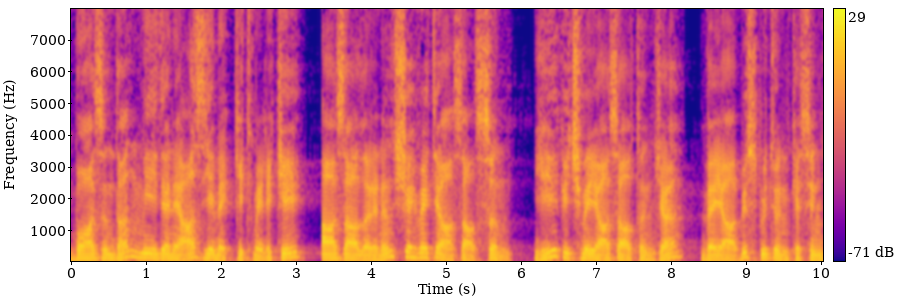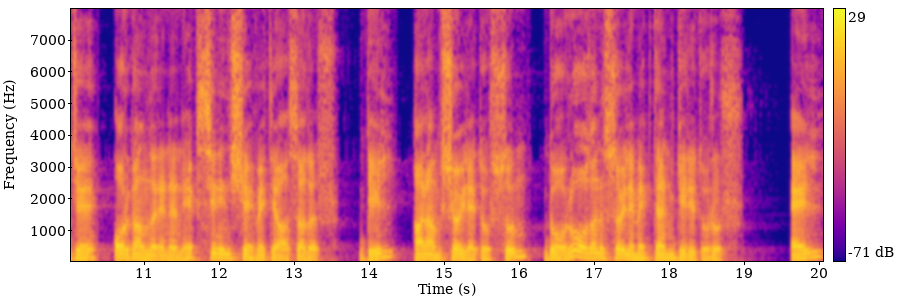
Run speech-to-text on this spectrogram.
boğazından midene az yemek gitmeli ki azalarının şehveti azalsın. Yiyip içmeyi azaltınca veya büsbütün kesince organlarının hepsinin şehveti azalır. Dil, haram şöyle dursun, doğru olanı söylemekten geri durur. El,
